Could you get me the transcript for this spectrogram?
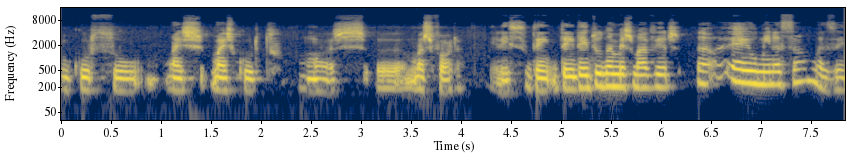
um, curso mais, mais curto, mas, uh, mas fora. É isso. Tem, tem, tem tudo na mesma a ver. É a iluminação, mas é,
